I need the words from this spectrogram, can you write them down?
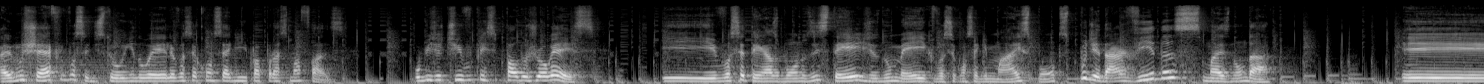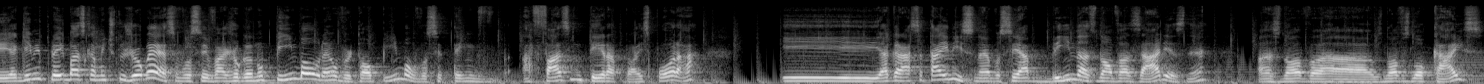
Aí no chefe, você destruindo ele, você consegue ir para a próxima fase. O objetivo principal do jogo é esse. E você tem as bônus stages no meio que você consegue mais pontos. Podia dar vidas, mas não dá. E a gameplay basicamente do jogo é essa: você vai jogando o pinball, né, o virtual pinball, você tem a fase inteira para explorar. E a graça tá aí nisso, né? Você abrindo as novas áreas, né? As novas, os novos locais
